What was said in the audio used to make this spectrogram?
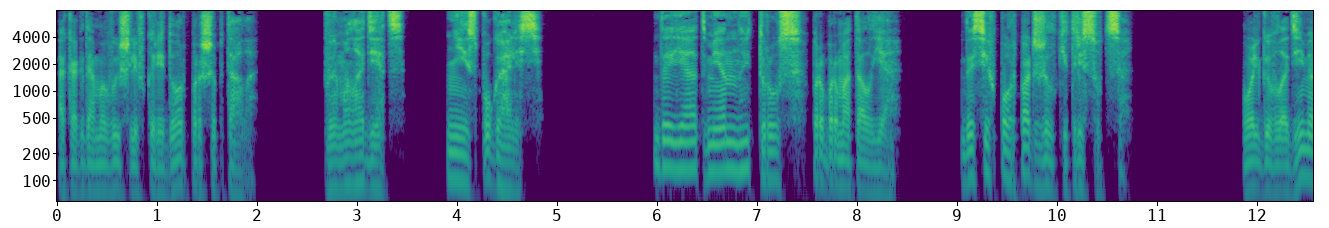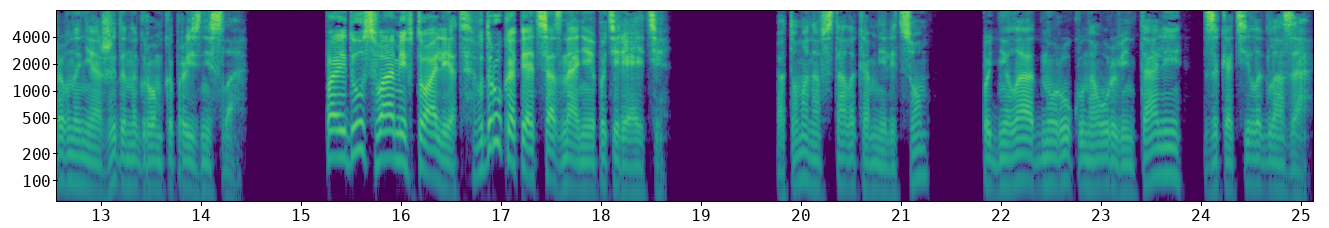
а когда мы вышли в коридор, прошептала. «Вы молодец, не испугались». «Да я отменный трус», — пробормотал я. До сих пор поджилки трясутся. Ольга Владимировна неожиданно громко произнесла. «Пойду с вами в туалет, вдруг опять сознание потеряете». Потом она встала ко мне лицом, подняла одну руку на уровень талии, закатила глаза.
